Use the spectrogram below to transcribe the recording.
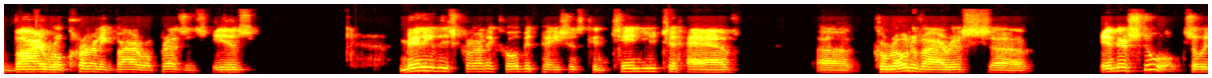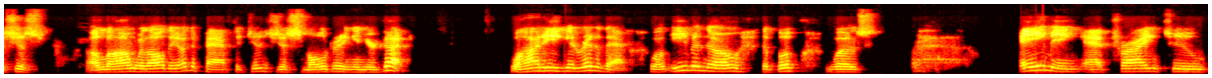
viral, chronic viral presence is many of these chronic COVID patients continue to have uh, coronavirus uh, in their stool. So it's just along with all the other pathogens just smoldering in your gut. Well, how do you get rid of that? Well, even though the book was aiming at trying to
